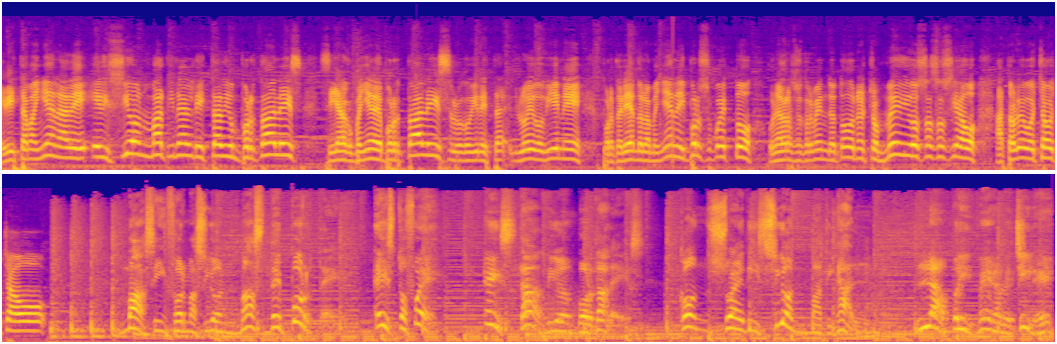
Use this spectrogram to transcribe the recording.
en esta mañana de edición matinal de Estadio Portales. Sigue la compañía de Portales, luego viene, luego viene Portaleando la mañana y por supuesto un abrazo tremendo a todos nuestros medios asociados. Hasta luego, chao, chao. Más información, más deporte. Esto fue Estadio en Portales, con su edición matinal. La primera de Chile,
